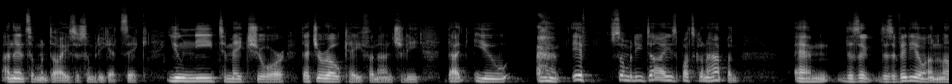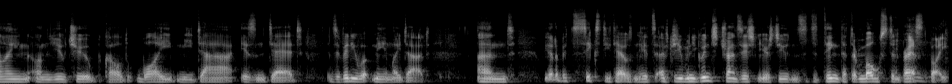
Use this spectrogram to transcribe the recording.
and then someone dies or somebody gets sick. You need to make sure that you're okay financially, that you, if somebody dies, what's going to happen? Um, there's a there's a video online on YouTube called "Why Me Da Isn't Dead." It's a video with me and my dad, and we got about sixty thousand hits. Actually, when you go into transition year students, it's the thing that they're most impressed by.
